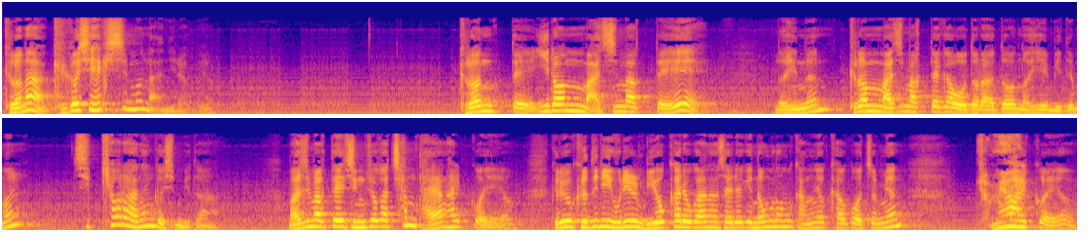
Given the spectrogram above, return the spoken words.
그러나 그것이 핵심은 아니라고요. 그런 때, 이런 마지막 때에 너희는 그런 마지막 때가 오더라도 너희의 믿음을 지켜라는 것입니다. 마지막 때의 징조가 참 다양할 거예요. 그리고 그들이 우리를 미혹하려고 하는 세력이 너무너무 강력하고 어쩌면 교묘할 거예요.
